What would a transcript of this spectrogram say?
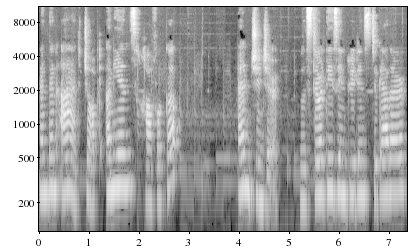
and then add chopped onions, half a cup, and ginger. We'll stir these ingredients together.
